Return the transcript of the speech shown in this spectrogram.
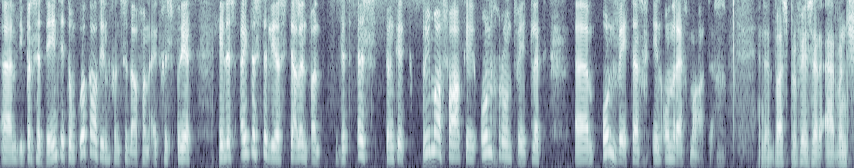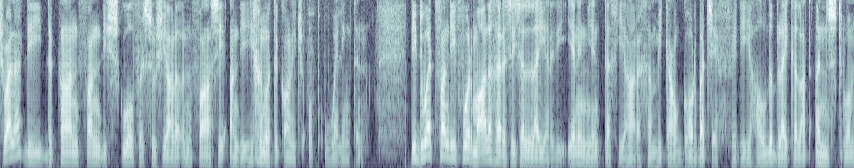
Ehm um, die president het hom ook al teen gunste daarvan uitgespreek en dis uiters teleurstellend want dit is dink ek prima facie ongrondwetlik, um, onwettig en onregmatig. En dit was professor Erwin Schweller, die dekaan van die skool vir sosiale innovasie aan die Huguenot College op Wellington. Die dood van die voormalige Russiese leier, die 91-jarige Mikhail Gorbachev, het die huldeblyke laat instroom.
